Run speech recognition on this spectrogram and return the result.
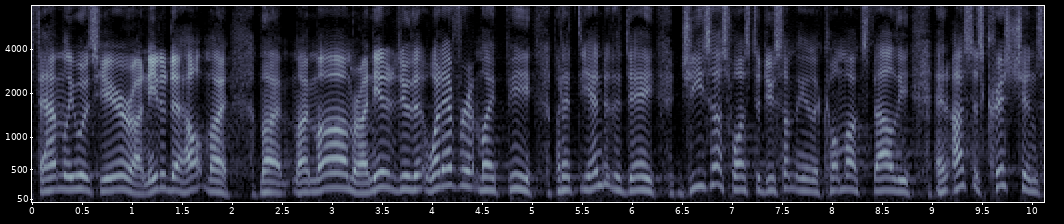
family was here. I needed to help my, my, my mom or I needed to do that, whatever it might be. But at the end of the day, Jesus wants to do something in the Comox Valley. And us as Christians,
